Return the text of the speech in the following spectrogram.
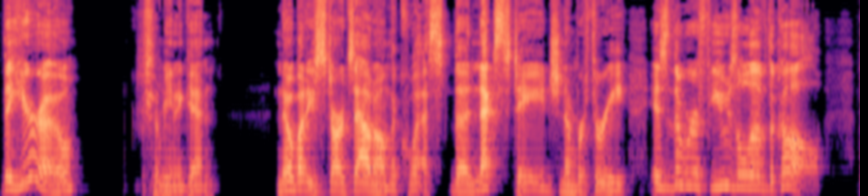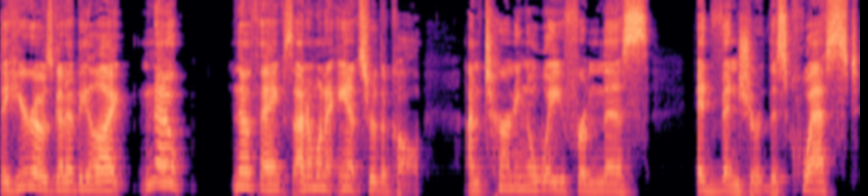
The hero, I mean, again, nobody starts out on the quest. The next stage, number three, is the refusal of the call. The hero is going to be like, nope, no thanks. I don't want to answer the call. I'm turning away from this adventure, this quest.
